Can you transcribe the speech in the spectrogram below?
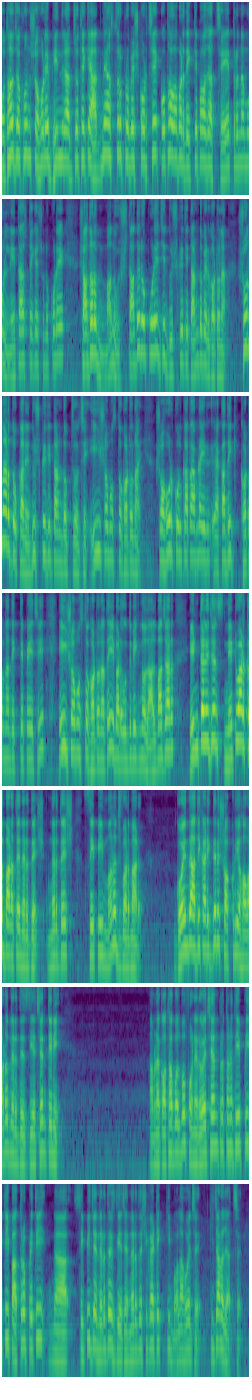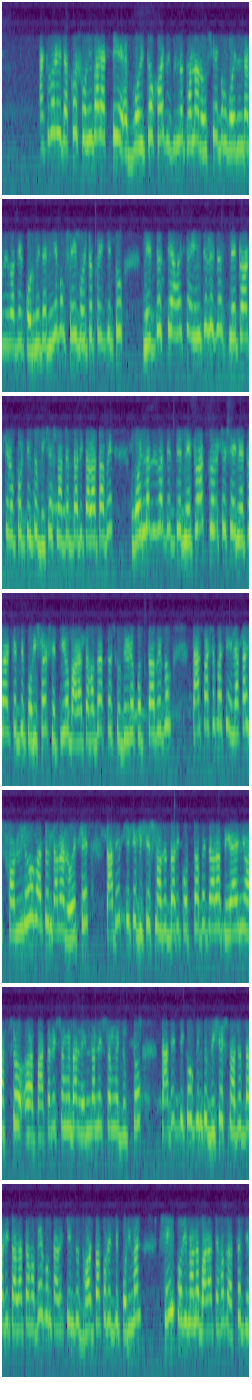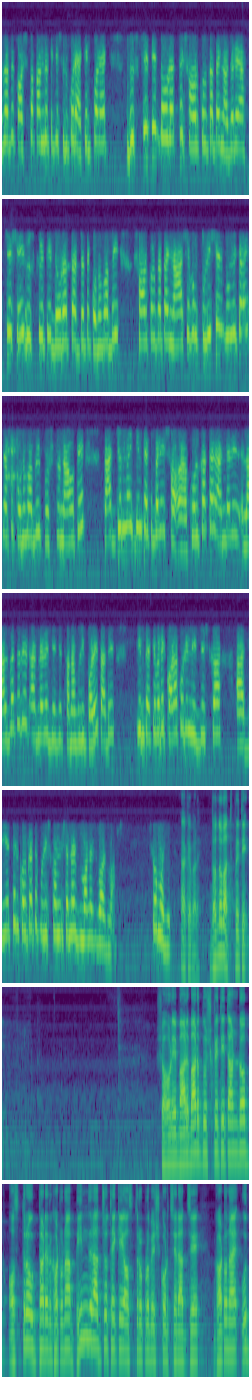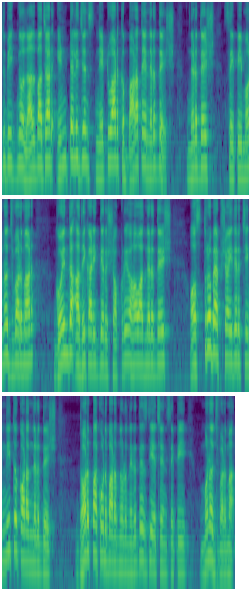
কোথাও যখন শহরে ভিন রাজ্য থেকে আগ্নেয়াস্ত্র প্রবেশ করছে, কোথাও আবার দেখতে পাওয়া যাচ্ছে তৃণমূল নেতা থেকে শুরু করে সাধারণ মানুষ, তাদের ওপরে যে দুষ্কৃতী তাণ্ডবের ঘটনা, সোনার দোকানে দুষ্কৃতী তাণ্ডব চলছে। এই সমস্ত ঘটনায় শহর কলকাতা আমরা একাধিক ঘটনা দেখতে পেয়েছি। এই সমস্ত ঘটনাতেই এবার উদ্বিগ্ন লালবাজার। ইন্টেলিজেন্স নেটওয়ার্ক বাড়াতে নির্দেশ নির্দেশ সিপি মনোজ বর্মার। গোয়েন্দা আধিকারিকদের সক্রিয় হওয়ারও নির্দেশ দিয়েছেন তিনি। আমরা কথা বলব। ফোনে রয়েছেন প্রতিনিধি প্রীতি পাত্র। প্রীতি সিপি যে নির্দেশ দিয়েছে নির্দেশিকা ঠিক কি বলা হয়েছে? কি জানা যাচ্ছে? একেবারেই দেখো, শনিবার একটি বৈঠক হয় বিভিন্ন থানার ওসি এবং গোয়েন্দা বিভাগের কর্মীদের নিয়ে এবং সেই বৈঠক থেকে কিন্তু নির্দেশ দেওয়া হয়েছে। ইন্টেলিজেন্স নেটওয়ার্কের ওপর কিন্তু বিশেষ নজরদারি চালাতে হবে। গোয়েন্দা বিভাগের যে নেটওয়ার্ক রয়েছে, সেই নেটওয়ার্কের যে পরিসর, সেটিও বাড়াতে হবে, অর্থাৎ সুদৃঢ় করতে হবে এবং তার পাশাপাশি এলাকায় সন্দেহভাজন যারা রয়েছে, তাদের দিকে বিশেষ নজরদারি করতে হবে, যারা বেআইনি অস্ত্র পাচারের সঙ্গে বা লেনদেনের সঙ্গে যুক্ত। তাদের দিকেও কিন্তু বিশেষ নজরদারি চালাতে হবে এবং তাদের কিন্তু ধরপাকড়ের যে পরিমাণ, সেই পরিমাণও বাড়াতে হবে। অর্থাৎ যেভাবে কষ্টকাণ্ড থেকে শুরু করে একের পর এক দুষ্কৃতির দৌরাত্ম্য শহর কলকাতায় নজরে আসছে, সেই দুষ্কৃতির দৌরাত্মার যাতে কোনোভাবেই শহর কলকাতায় না আসে এবং পুলিশের ভূমিকায় যাতে কোনোভাবেই প্রশ্ন না ওঠে, তার জন্যই কিন্তু একেবারে কলকাতার আন্ডারে লালবাজারের আন্ডারে যে যে থানাগুলি পড়ে, তাদের কিন্তু একেবারে কড়াকড়ি নির্দেশিকা দিয়েছেন কলকাতা পুলিশ কমিশনার মনোজ বর্মা। সৌমজিৎ একেবারে। ধন্যবাদ, প্রীতি। শহরে বারবার দুষ্কৃতী তাণ্ডব, অস্ত্র উদ্ধারের ঘটনা ভিন রাজ্য থেকে অস্ত্র প্রবেশ করছে রাজ্যে। ঘটনায় উদ্বিগ্ন লালবাজার ইন্টেলিজেন্স নেটওয়ার্ক বাড়াতে নির্দেশ। নির্দেশ, সিপি মনোজ বর্মার। গোয়েন্দা আধিকারিকদের সক্রিয় হওয়ার নির্দেশ। অস্ত্র ব্যবসায়ীদের চিহ্নিত করার নির্দেশ। ধরপাকড় বাড়ানোর নির্দেশ দিয়েছেন সিপি মনোজ বর্মা।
